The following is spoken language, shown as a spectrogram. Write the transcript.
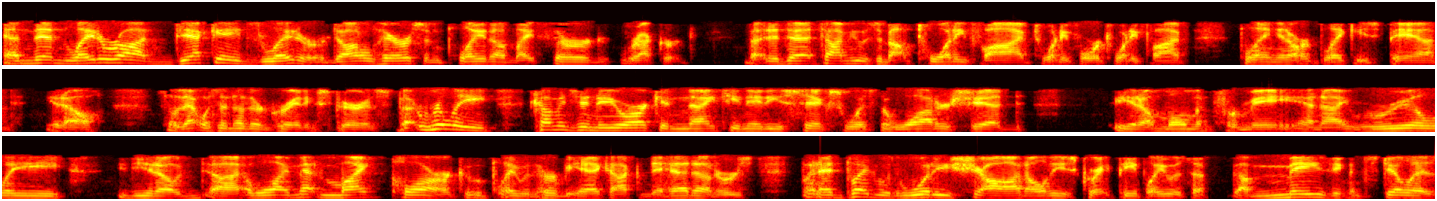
And then later on, decades later, Donald Harrison played on my third record. But at that time, he was about 25, 24, 25, playing in Art Blakey's band, you know. So that was another great experience. But really, coming to New York in 1986 was the watershed you know, moment for me. And I really, you know, uh, well, I met Mike Clark, who played with Herbie Hancock and the Headhunters, but had played with Woody Shaw and all these great people. He was a, amazing and still is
